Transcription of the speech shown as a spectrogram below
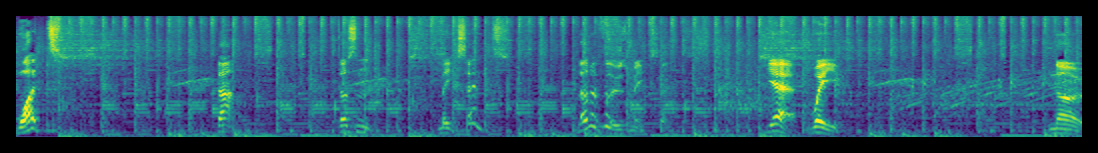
What? That doesn't make sense. None of those make sense. Yeah, wait. No.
